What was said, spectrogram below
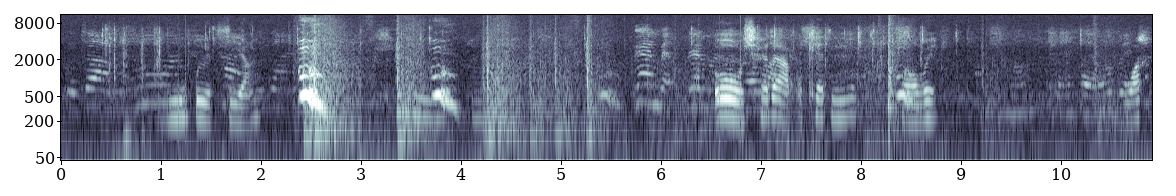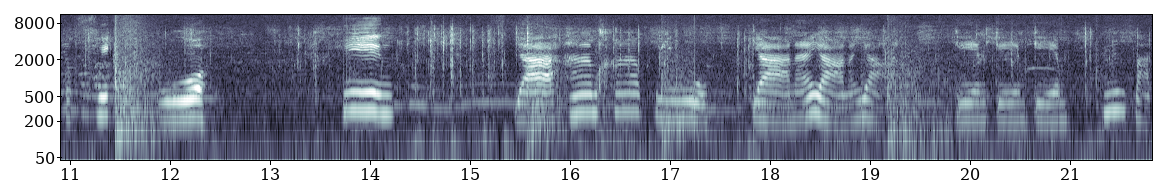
หนูจะมันน่าลืมเปิดเสียงเล่นแบบเล่นโอ้ชะดับโอแค่นี้พอเว้ย what the frick โอ้พี่ อย่าห้ามฆ่ากูอย่านะอย่านะอย่า เกมเกมเกมนี่ตัด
